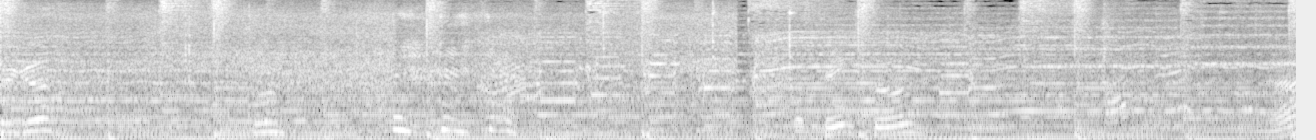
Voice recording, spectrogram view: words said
Pretty good. Cool. Er pænt stået. Ja.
